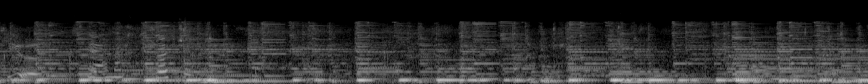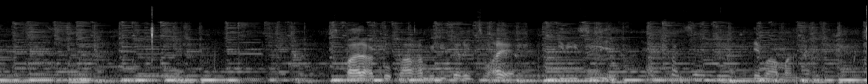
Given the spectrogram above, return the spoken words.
Hier. Ja, mach. Läuft schon. Spider Aquapara Military 2. EDC. Spazieren gehen. Immer Mann.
